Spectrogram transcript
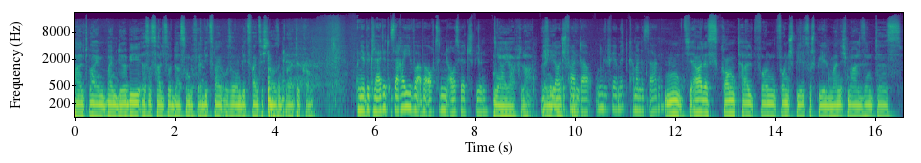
halt beim, beim Derby ist es halt so, dass ungefähr die, so um die 20.000 Leute kommen. Und ihr begleitet Sarajevo aber auch zu den Auswärtsspielen. Ja, ja, klar. Wie viele Leute Spiel. fahren da ungefähr mit? Kann man das sagen? Hm, ja, das kommt halt von, von Spiel zu Spiel. Manchmal sind es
